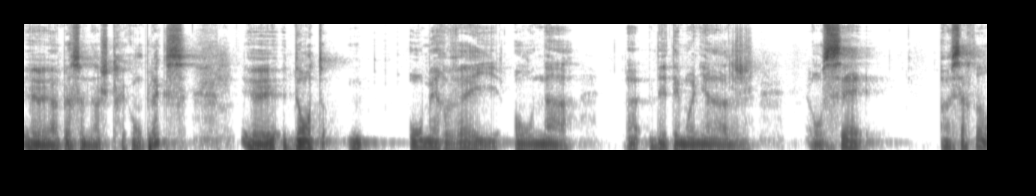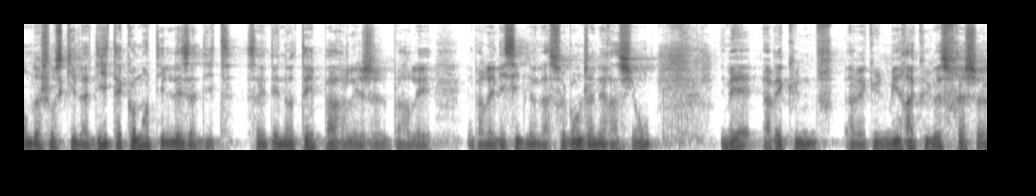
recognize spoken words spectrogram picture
euh, un personnage très complexe, euh, dont, aux merveilles, on a euh, des témoignages, on sait un certain nombre de choses qu'il a dites et comment il les a dites. Ça a été noté par les, par les, par les disciples de la seconde génération mais avec une, avec une miraculeuse fraîcheur.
